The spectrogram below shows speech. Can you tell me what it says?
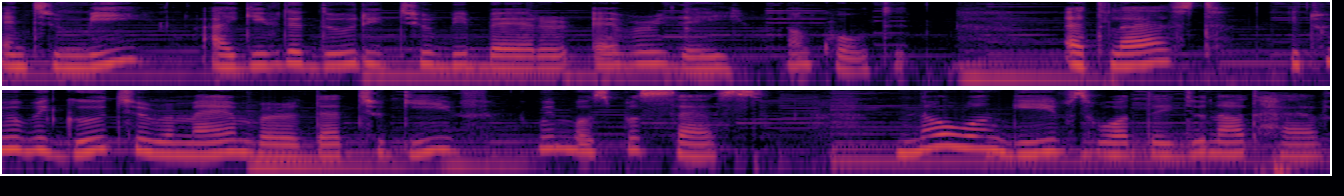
and to me I give the duty to be better every day. Unquote. At last, it will be good to remember that to give we must possess. No one gives what they do not have.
